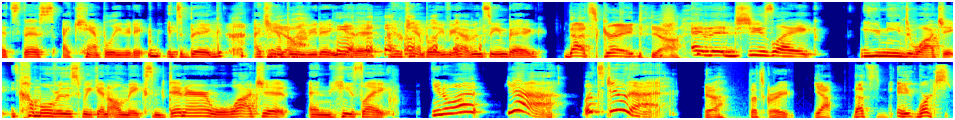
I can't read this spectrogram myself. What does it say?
"It's this. I can't believe you didn't. It's big. I can't Yeah. believe you didn't get it. I can't believe you haven't seen Big." That's great. Yeah. And then she's like, You need to watch it. You come over this weekend. I'll make some dinner. We'll watch it. And he's like, You know what? Yeah, let's do that. Yeah. That's great. Yeah, that's it works.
